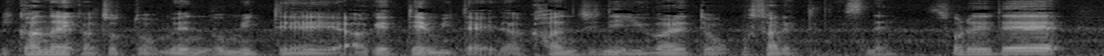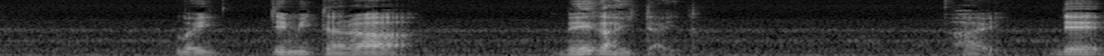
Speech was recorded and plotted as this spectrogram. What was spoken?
行かないかちょっと面倒見てあげてみたいな感じに言われて起こされてですね。それで、まあ、行ってみたら、目が痛いと。はい。で、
